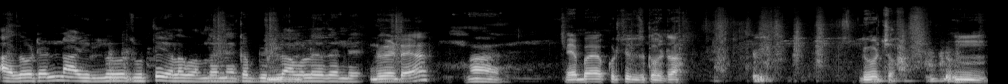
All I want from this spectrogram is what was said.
అదొకటండి నా ఇల్లు చూస్తే ఇలాగ ఉందండి ఇంకా బిల్లు అవ్వలేదండి. నువ్వేంటయా ఆ, మీ అబ్బాయి కుర్చీ తీసుకోవట్రా కూర్చో. ఉమ్.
